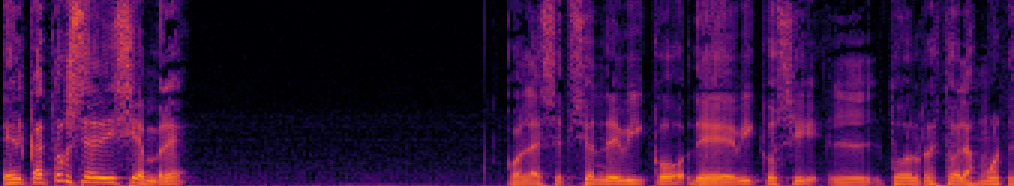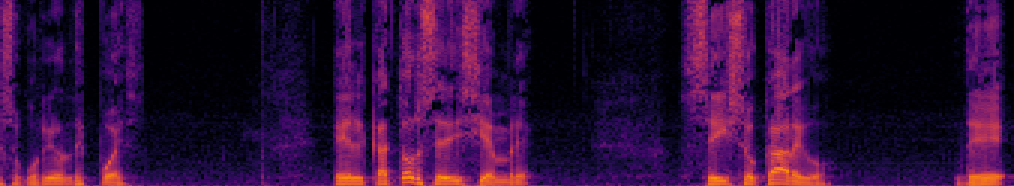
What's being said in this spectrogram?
El 14 de diciembre, con la excepción de Vico, de Vico todo el resto de las muertes ocurrieron después. El 14 de diciembre se hizo cargo de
